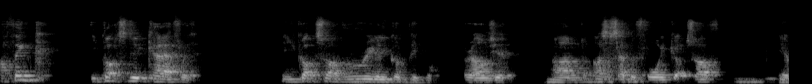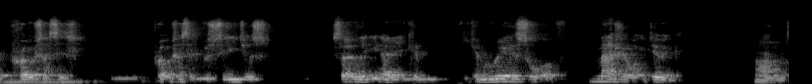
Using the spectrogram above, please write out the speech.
I think you've got to do it carefully. You've got to have really good people around you. And as I said before, you've got to have you know, processes, processes, procedures, so that you know you can you can really sort of measure what you're doing. Hmm. And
